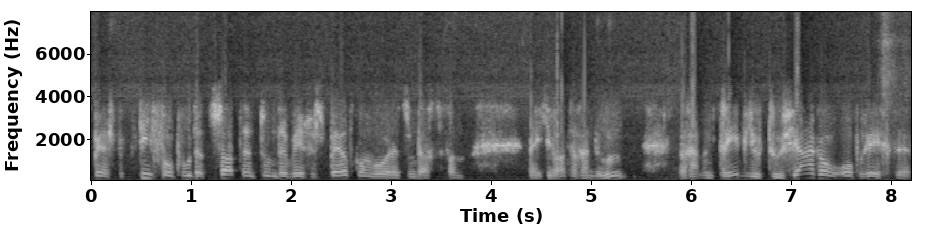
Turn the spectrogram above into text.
perspectief op hoe dat zat. En toen er weer gespeeld kon worden, toen dachten we van, weet je wat we gaan doen? We gaan een tribute to Jaco oprichten.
